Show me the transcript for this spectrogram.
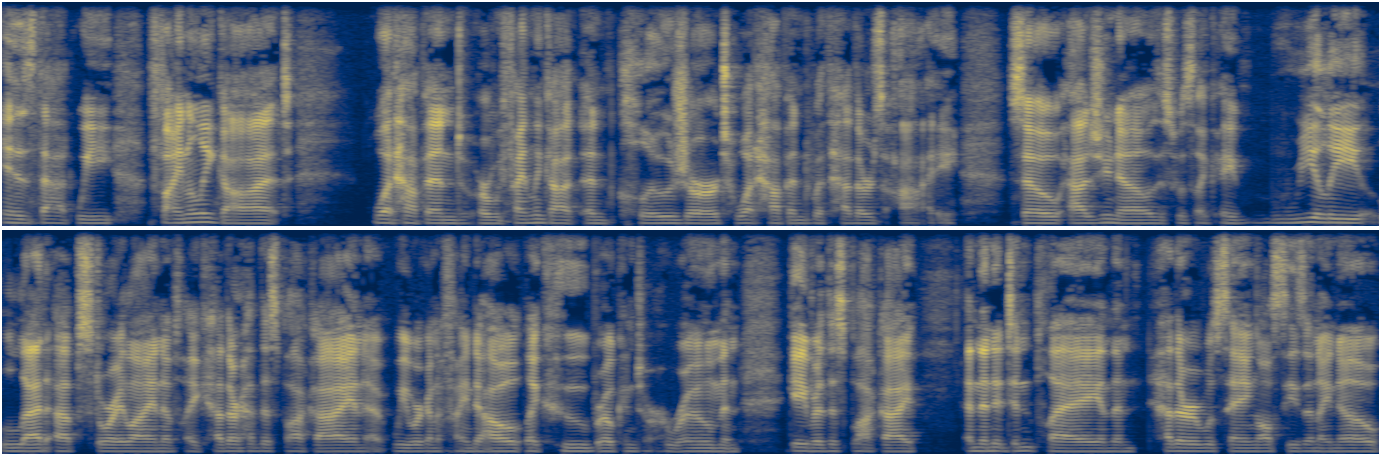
is that we finally got what happened, or we finally got a closure to what happened with Heather's eye. So, as you know, this was like a really led up storyline of like Heather had this black eye, and uh, we were going to find out like who broke into her room and gave her this black eye. And then it didn't play. And then Heather was saying all season, I know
